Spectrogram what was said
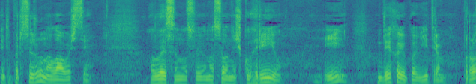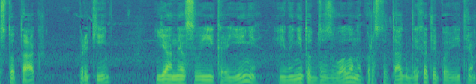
І тепер сижу на лавочці, лисину свою на сонечку грію і дихаю повітрям. Просто так. Прикинь, я не в своїй країні, і мені тут дозволено просто так дихати повітрям.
